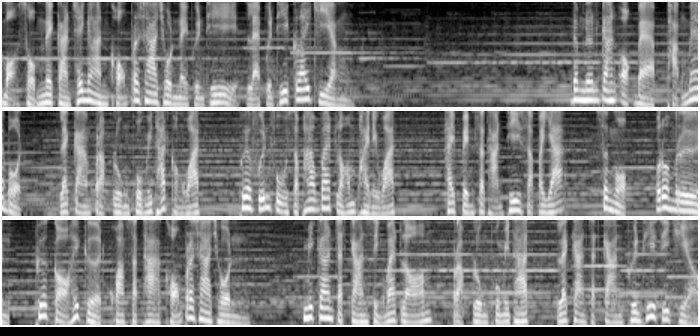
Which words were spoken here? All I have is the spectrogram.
เหมาะสมในการใช้งานของประชาชนในพื้นที่และพื้นที่ใกล้เคียงดำเนินการออกแบบผังแม่บท และการปรับปรุงภูมิทัศน์ของวัด เพื่อฟื้นฟูสภาพแวดล้อมภายในวัด ให้เป็นสถานที่สัปยะ สงบ ร่มรื่น เพื่อก่อให้เกิดความศรัทธาของประชาชน มีการจัดการสิ่งแวดล้อม ปรับปรุงภูมิทัศน์ และการจัดการพื้นที่สีเขียว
